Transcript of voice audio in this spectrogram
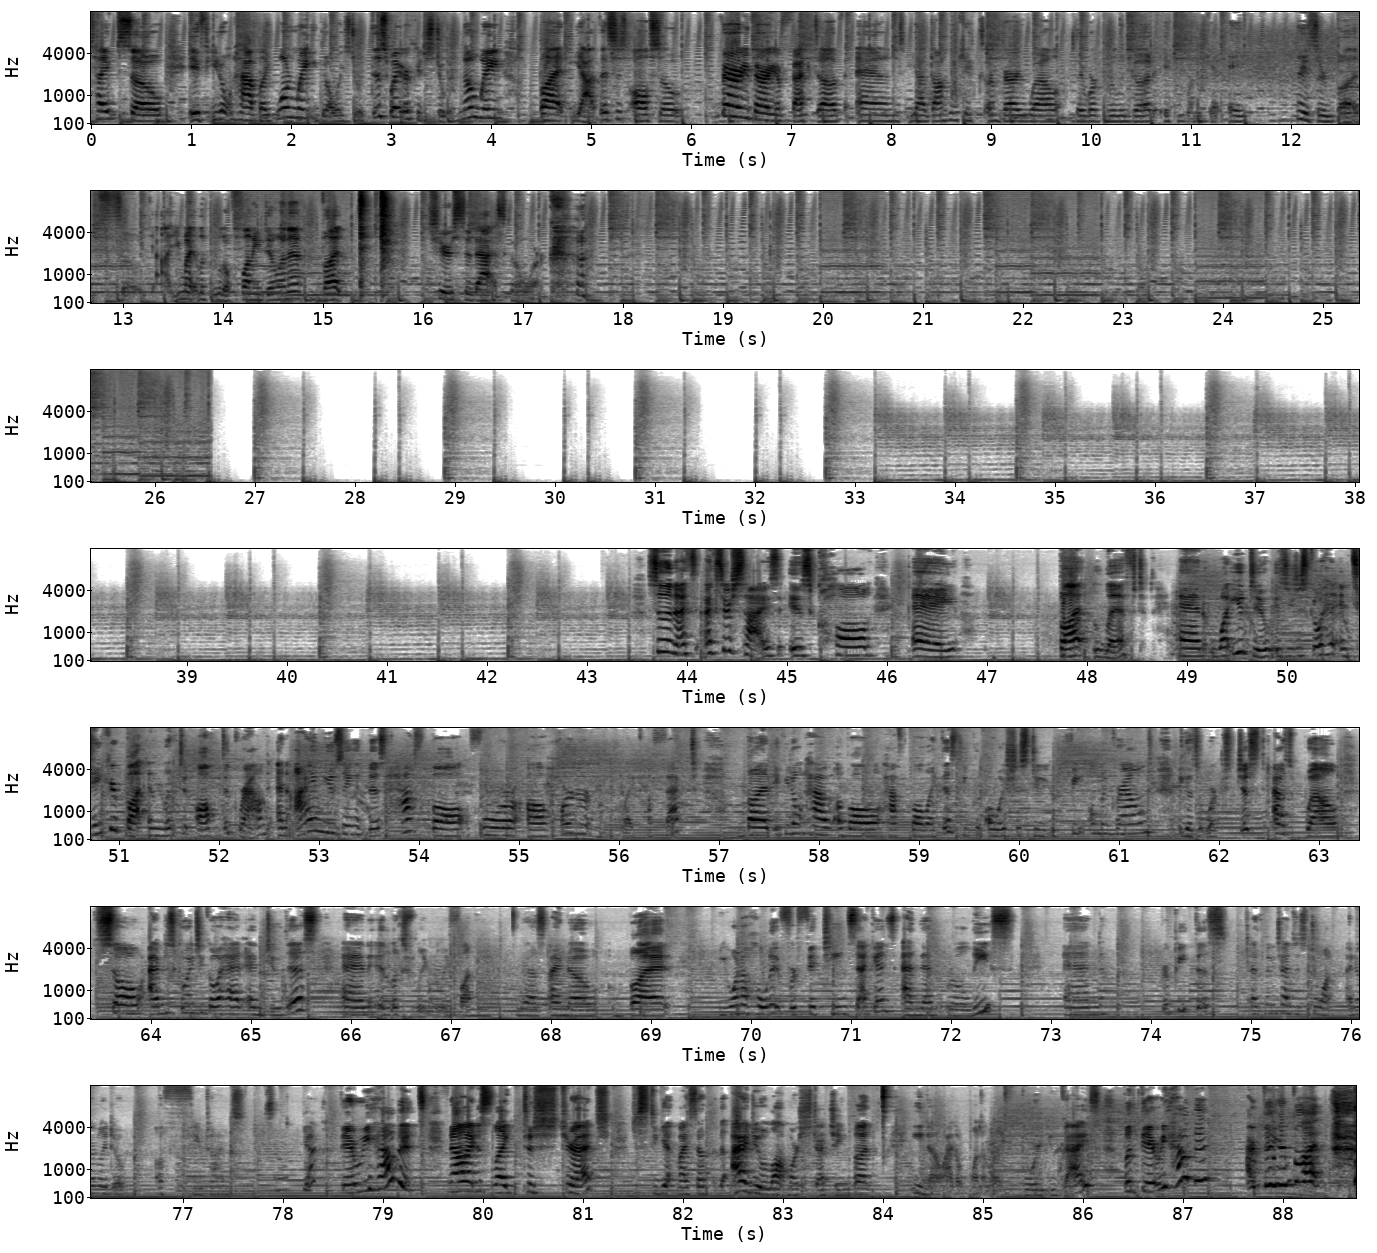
type so if you don't have like one weight you can always do it this way or you could just do it with no weight but yeah this is also very very effective. And yeah donkey kicks are very well. They work really good if you want to get a nicer butt. So yeah you might look a little funny doing it but cheers to that, it's gonna work. So the next exercise is called a butt lift. And what you do is you just go ahead and take your butt and lift it off the ground. And I am using this half ball for a harder like effect. But if you don't have a ball, half ball like this, you could always just do your feet on the ground because it works just as well. So I'm just going to go ahead and do this and it looks really, really funny. Yes, I know, but you want to hold it for 15 seconds and then release and repeat this as many times as you want. I normally do a few times. So yeah, there we have it. Now I just like to stretch just to get myself, I do a lot more stretching, but you know, I don't want to like bore you guys. But there we have it, our bigger butt.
